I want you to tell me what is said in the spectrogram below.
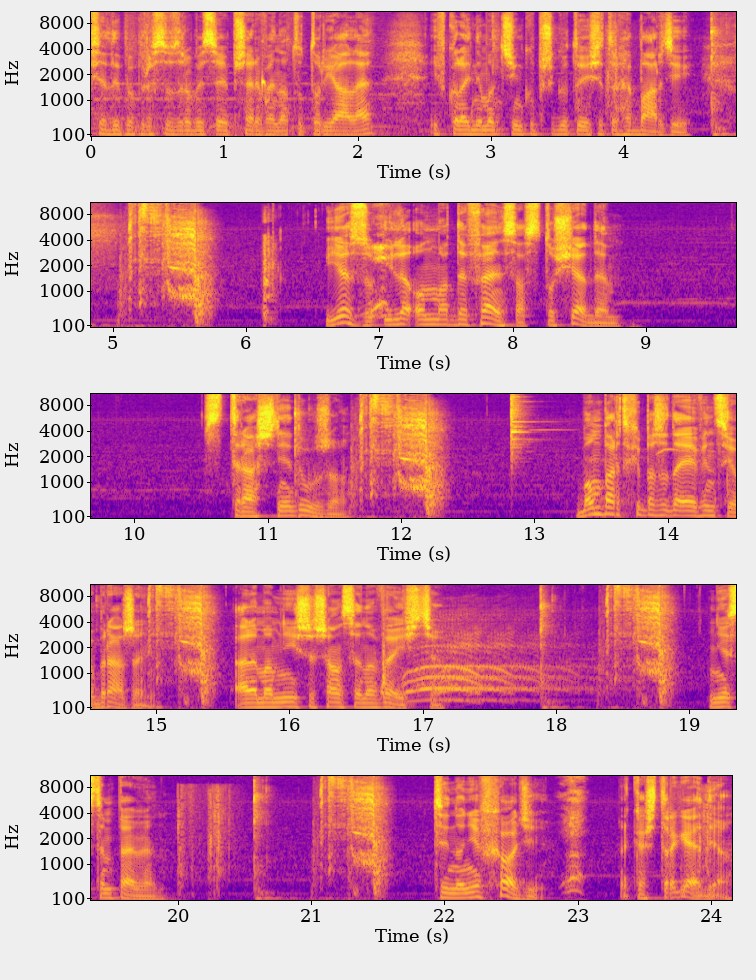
Wtedy po prostu zrobię sobie przerwę na tutoriale i w kolejnym odcinku przygotuję się trochę bardziej. Jezu, ile on ma defensa? 107. Strasznie dużo. Bombard chyba zadaje więcej obrażeń, ale ma mniejsze szanse na wejście. Nie jestem pewien. Ty, no nie wchodzi. Jakaś tragedia.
